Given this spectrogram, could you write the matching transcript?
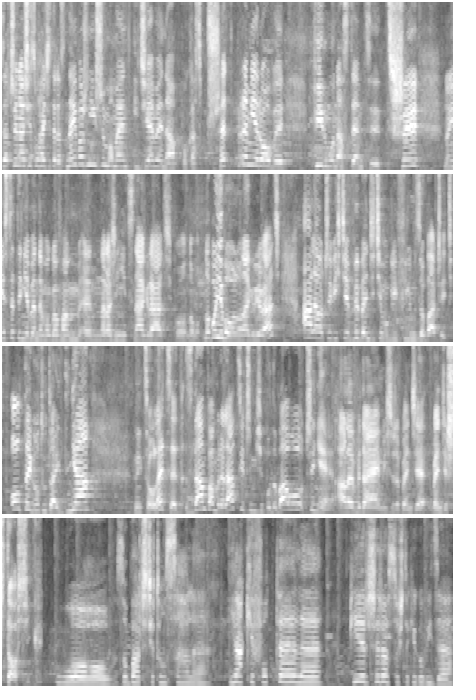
Zaczyna się, słuchajcie, teraz najważniejszy moment. Idziemy na pokaz przedpremierowy filmu Następcy 3. No niestety nie będę mogła wam e, na razie nic nagrać, bo, no, no bo nie wolno nagrywać, ale oczywiście wy będziecie mogli film zobaczyć o tego tutaj dnia. No i co, lecę. Zdam wam relację, czy mi się podobało, czy nie, ale wydaje mi się, że będzie, będzie sztosik. Wow, zobaczcie tą salę. Jakie fotele. Pierwszy raz coś takiego widzę.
